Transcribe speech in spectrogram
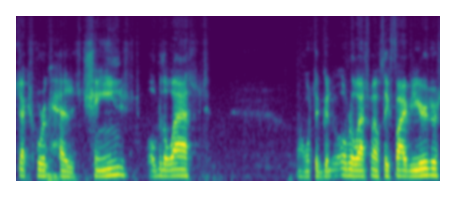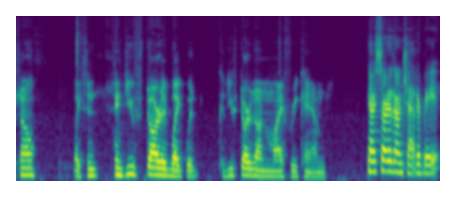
sex work has changed over the last? oh, what's a good over the last, I'll say, five years or so? Like since since you started like with because you started on MyFreeCams. No, I started on Chaturbate.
